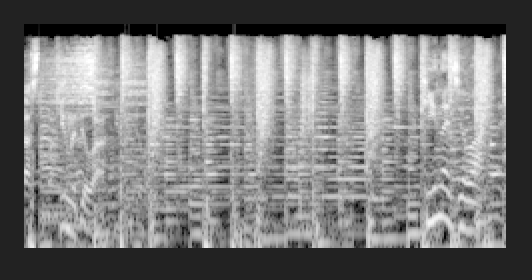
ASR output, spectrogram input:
Подкаст «Кинодела». Кинодела.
